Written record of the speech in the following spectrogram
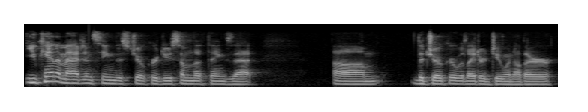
you can't imagine seeing this Joker do some of the things that um, the Joker would later do in other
